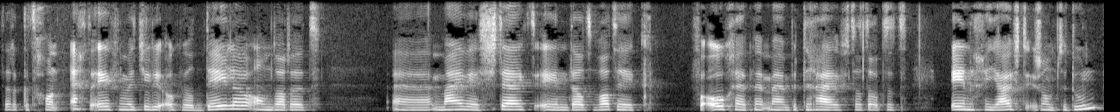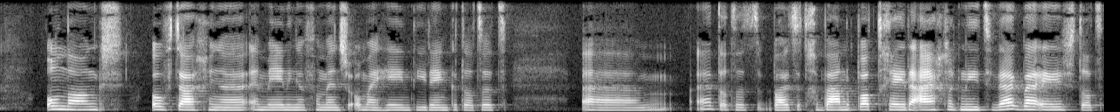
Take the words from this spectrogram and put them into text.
dat ik het gewoon echt even met jullie ook wil delen, omdat het uh, mij weer sterkt in dat wat ik voor ogen heb met mijn bedrijf, dat dat het enige juiste is om te doen. Ondanks overtuigingen en meningen van mensen om mij heen die denken dat het, um, dat het buiten het gebaande pad treden eigenlijk niet werkbaar is. Dat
